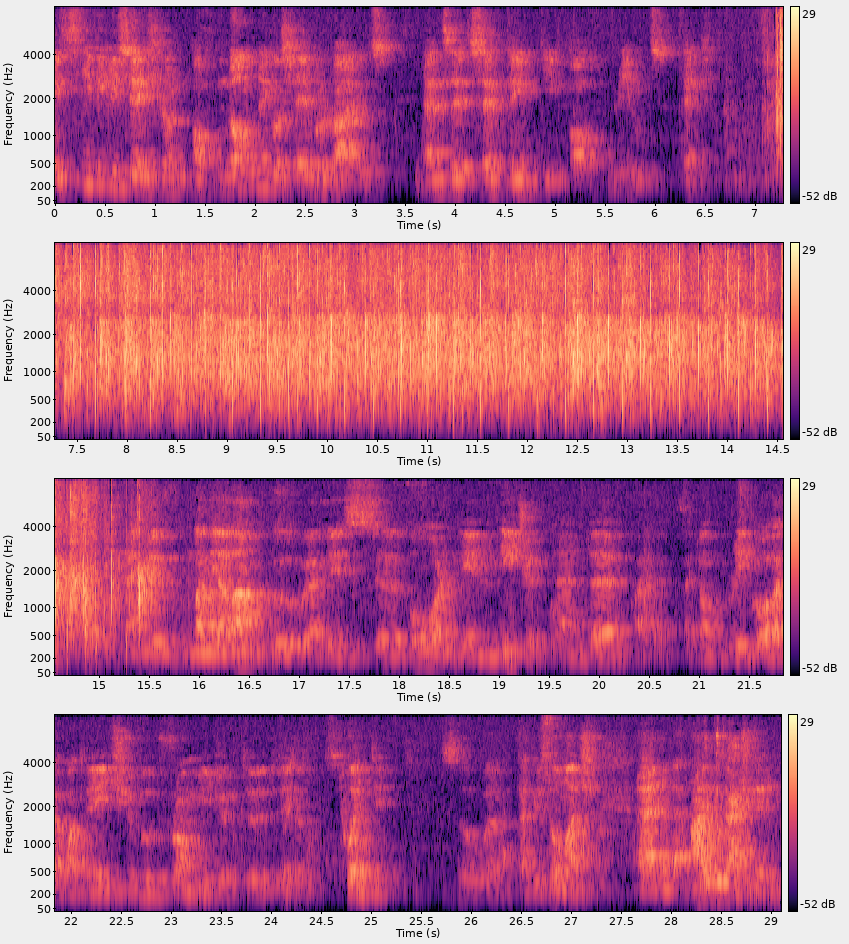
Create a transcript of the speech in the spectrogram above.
a civilization of non-negotiable values and the certainty of views. Thank you. Magdi Allam, who uh, is uh, born in Egypt, and uh, I, I, don't recall at what age you moved from Egypt to, to 20. So uh, thank you so much. And I would actually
